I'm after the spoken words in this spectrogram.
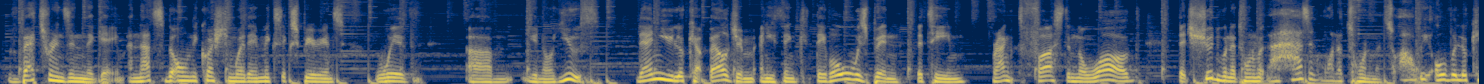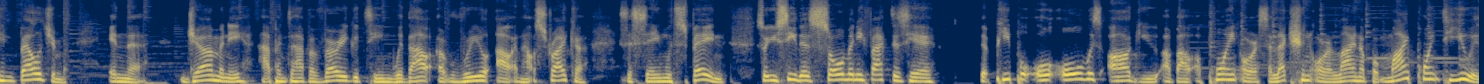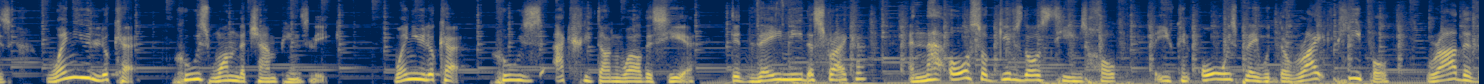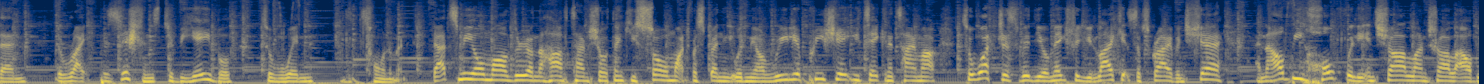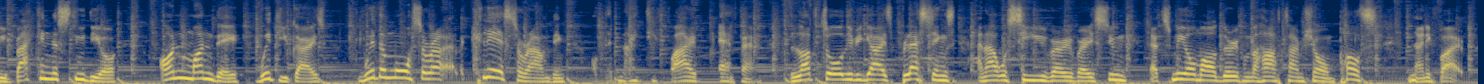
veterans in the game. And that's the only question where they mix experience with, um, you know, youth. Then you look at Belgium and you think they've always been the team ranked first in the world that should win a tournament that hasn't won a tournament. So are we overlooking Belgium in there? Germany happened to have a very good team without a real out and out striker. It's the same with Spain. So you see, there's so many factors here that people always argue about a point or a selection or a lineup. But my point to you is when you look at who's won the Champions League, when you look at who's actually done well this year, did they need a striker? And that also gives those teams hope that you can always play with the right people rather than the right positions to be able to win the tournament. That's me, Omar Duri, on the halftime show. Thank you so much for spending it with me. I really appreciate you taking the time out to watch this video. Make sure you like it, subscribe, and share. And I'll be hopefully, inshallah, inshallah, I'll be back in the studio on Monday with you guys with a more sur- clear surrounding of the 95 FM. Love to all of you guys, blessings, and I will see you very, very soon. That's me, Omar Duri from the Halftime Show on Pulse 95.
